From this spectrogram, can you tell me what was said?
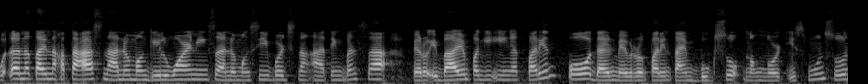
wala na tayong nakataas na anumang gale warning sa anumang seaboards ng ating bansa. Pero iba yung pag-iingat pa rin po dahil meron pa rin tayong bugso ng northeast monsoon,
